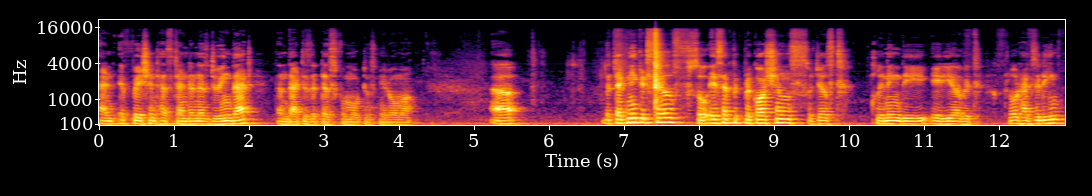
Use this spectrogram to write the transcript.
And if patient has tenderness doing that, then that is a test for Morton's neuroma. Uh, the technique itself, so aseptic precautions, so just cleaning the area with chlorhexidine.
